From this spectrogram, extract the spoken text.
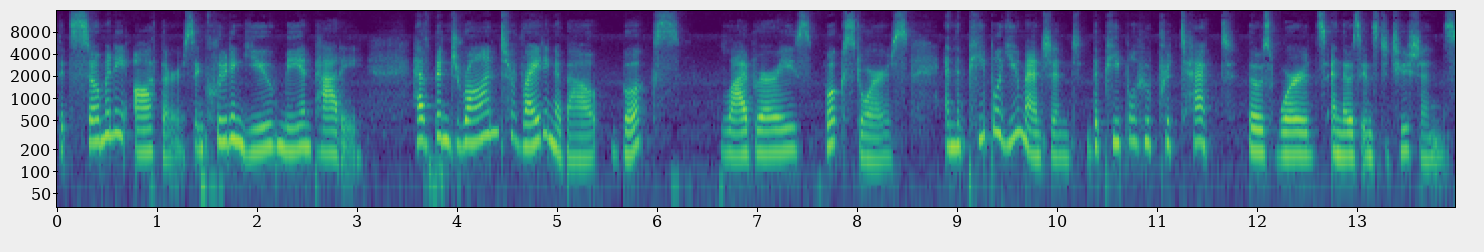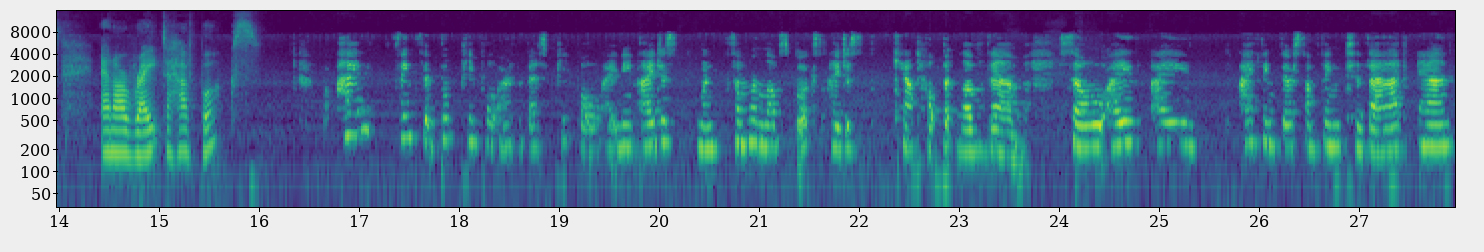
that so many authors, including you, me, and Patti, have been drawn to writing about books, libraries, bookstores, and the people you mentioned, the people who protect those words and those institutions and our right to have books? I think that book people are the best people. I mean, I just, when someone loves books, I just can't help but love them. So I, I I think there's something to that. And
